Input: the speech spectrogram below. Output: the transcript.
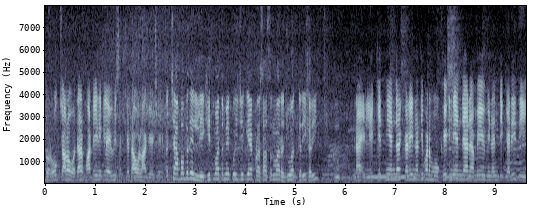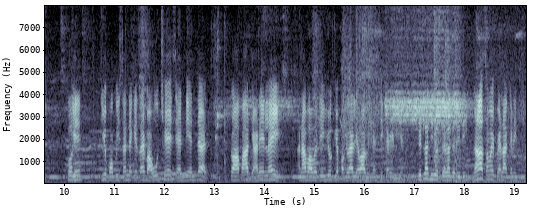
તો રોગચાળો વધારે ફાટી નીકળે એવી શક્યતાઓ લાગે છે. અચ્છા આ બાબતે લેખિતમાં તમે કોઈ જગ્યાએ પ્રશાસનમાં રજૂઆત કરી ખરી? નહીં લેખિતની અંદર કરી નથી પણ મૌખિકની અંદર અમે વિનંતી કરી હતી કોને? ચીફ ઓફિસરને કે સાહેબ આવું છે શહેરની અંદર તો આપ આ ધ્યાને લઈ અને આ બાબતે યોગ્ય પગલાં લેવા વિનંતી કરી લઈએ કેટલા દિવસ પહેલાં કરી હતી? ઘણા સમય પહેલાં કરી હતી.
